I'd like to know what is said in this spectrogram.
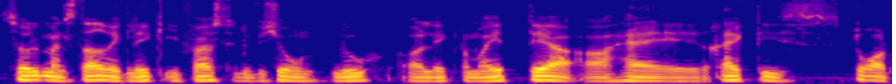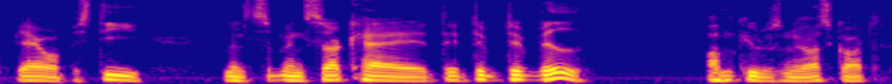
så vil man stadigvæk ligge i første division nu, og ligge nummer et der, og have et rigtig stort bjerg at bestige. Men, men så kan, det, det, det ved omgivelserne jo også godt.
